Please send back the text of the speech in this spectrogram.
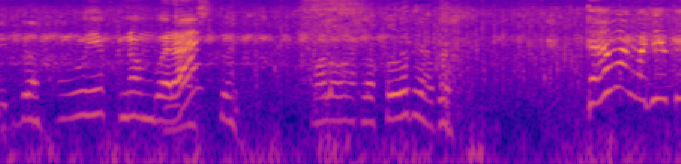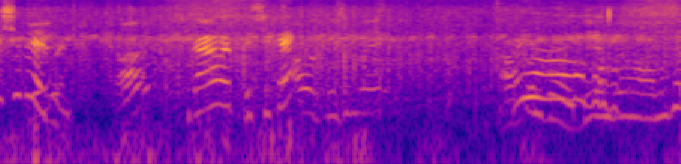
एकदम. हो, एक नंबर हा. मला वाटलं कळत आता. गावामध्ये कशी काय पण? हा? गावात कशी काय? आवड कशी नाही? आपण काय आमचं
